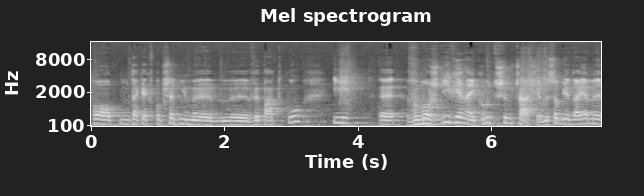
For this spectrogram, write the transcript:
po, tak jak w poprzednim y, wypadku i w możliwie najkrótszym czasie. My sobie dajemy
